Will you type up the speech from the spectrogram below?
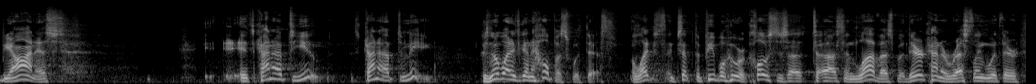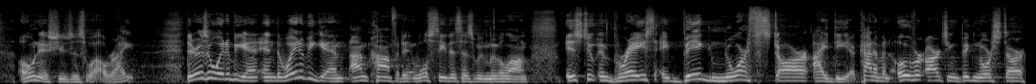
be honest, it's kind of up to you. It's kind of up to me because nobody's going to help us with this, except the people who are closest to us and love us, but they're kind of wrestling with their own issues as well, right? There is a way to begin, and the way to begin, I'm confident, and we'll see this as we move along, is to embrace a big North Star idea, kind of an overarching big North Star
